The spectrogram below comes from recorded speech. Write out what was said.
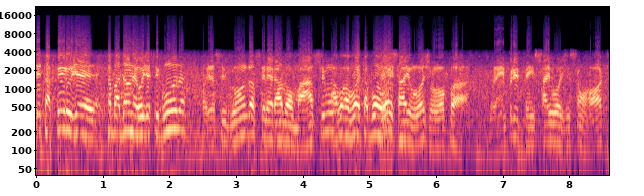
Sexta-feira, hoje é sabadão, né? Hoje é segunda. Hoje é segunda, acelerado ao máximo. A, a voz tá boa Tem hoje? ensaio hoje, opa. Sempre tem ensaio hoje em São Roque.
